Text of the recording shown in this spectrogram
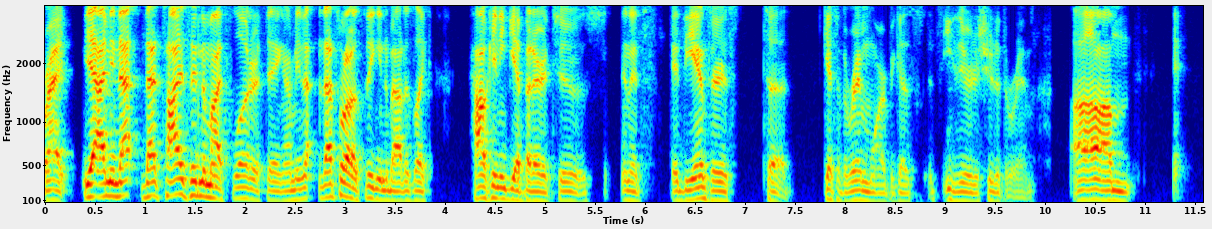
Right. Yeah. I mean that that ties into my floater thing. I mean that, that's what I was thinking about. Is like how can you get better at twos? And it's the answer is to get to the rim more because it's easier to shoot at the rim. Um,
